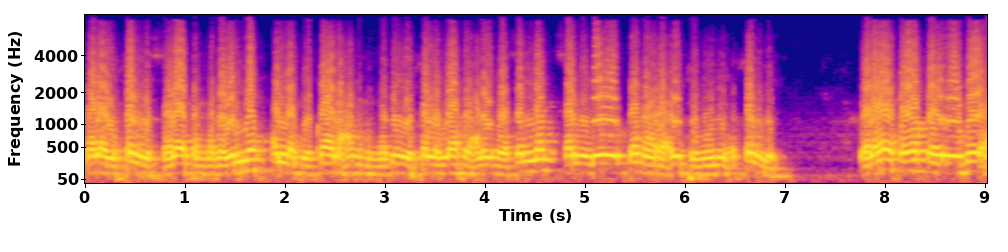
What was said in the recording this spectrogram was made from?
فلا يصلي الصلاة النبوية التي قال عنها النبي صلى الله عليه وسلم صلوا كما رأيتموني أصلي. ولا يتوضأ الوضوء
